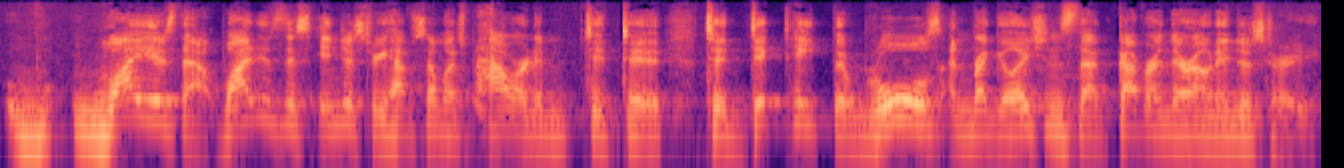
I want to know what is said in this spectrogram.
Why is that? Why does this industry have so much power to, to, to, to dictate the rules and regulations that govern their own industry?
